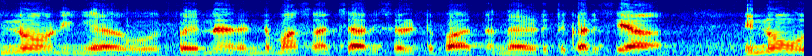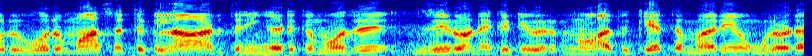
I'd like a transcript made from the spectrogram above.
இன்னும் நீங்க இப்போ என்ன ரெண்டு மாசம் ஆச்சா ரிசல்ட் பார்த்து அந்த எடுத்து கடைசியா? இன்னும் ஒரு ஒரு மாசத்துக்குலாம் அடுத்து நீங்க எடுக்கும் போது ஜீரோ நெகட்டிவ் இருக்கணும். அதுக்கேற்ற மாதிரி உங்களோட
